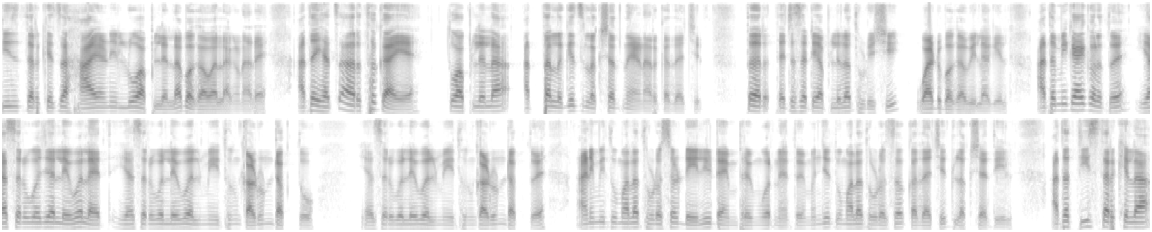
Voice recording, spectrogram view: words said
तीस तारखेचा हाय आणि लो आपल्याला बघावा लागणार आहे. आता ह्याचा अर्थ काय आहे? तो आपल्याला आत्ता लगेच लक्षात नाही येणार कदाचित. तर त्याच्यासाठी आपल्याला थोडीशी वाट बघावी लागेल. आता मी काय करतोय? या सर्व ज्या लेवल आहेत या सर्व लेवल मी इथून काढून टाकतो. या सर्व लेवल मी इथून काढून टाकतोय. आणि मी तुम्हाला थोडंसं डेली टाइम फ्रेमवर नेतोय. म्हणजे तुम्हाला थोडंसं कदाचित लक्षात येईल. आता तीस तारखेला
